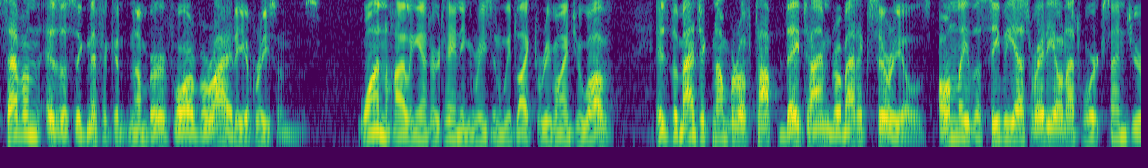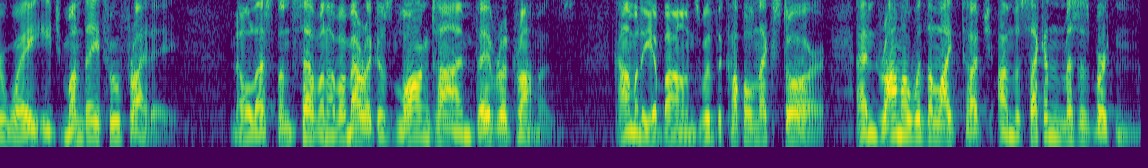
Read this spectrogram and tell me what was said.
Seven is a significant number for a variety of reasons. One highly entertaining reason we'd like to remind you of is the magic number of top daytime dramatic serials only the CBS radio network sends your way each Monday through Friday. No less than seven of America's longtime favorite dramas. Comedy abounds with The Couple Next Door, and drama with the light touch on The Second Mrs. Burton.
